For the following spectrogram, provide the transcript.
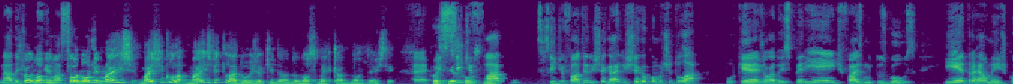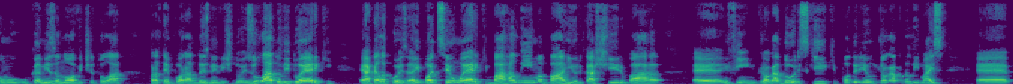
nada de foi confirmação. Nome, foi o nome mais, mais, vinculado, mais ventilado hoje aqui no, no nosso mercado nordeste. É, e se fosse, de fato, né? se de fato ele chegar, ele chega como titular, porque é jogador experiente, faz muitos gols e entra realmente como o camisa 9 titular para a temporada 2022. O lado ali do Eric é aquela coisa. Aí pode ser um Eric barra Lima, barra Yuri Castilho, barra, é, enfim, jogadores que, que poderiam jogar por ali. Mas é,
